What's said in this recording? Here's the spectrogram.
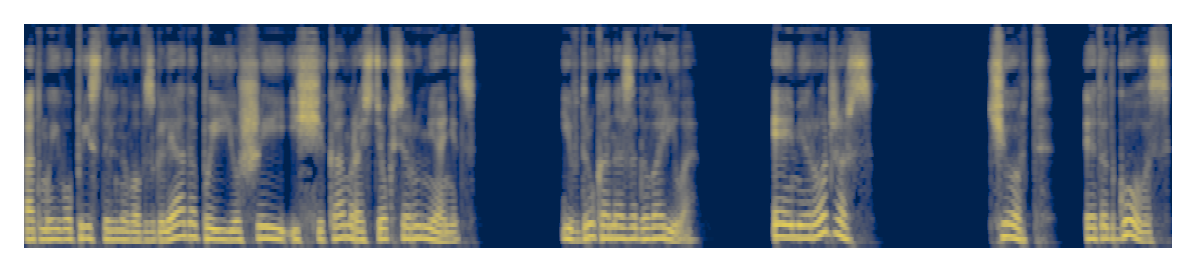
От моего пристального взгляда по ее шее и щекам растекся румянец. И вдруг она заговорила. «Эми Роджерс?» «Черт, этот голос!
